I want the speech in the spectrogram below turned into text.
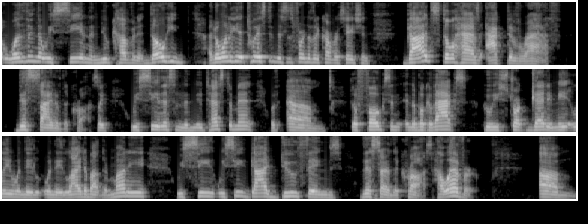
one thing that we see in the new covenant, though he, I don't want to get twisted, this is for another conversation. God still has active wrath this side of the cross. Like we see this in the New Testament with um, the folks in, in the book of Acts who he struck dead immediately when they when they lied about their money. We see we see God do things this side of the cross. However, um,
